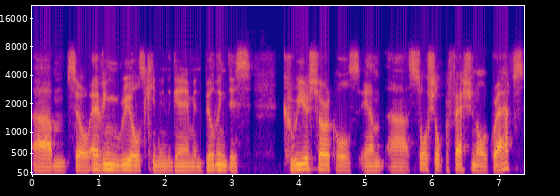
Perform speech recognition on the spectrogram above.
Um, so having real skin in the game and building this career circles and uh, social professional graphs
